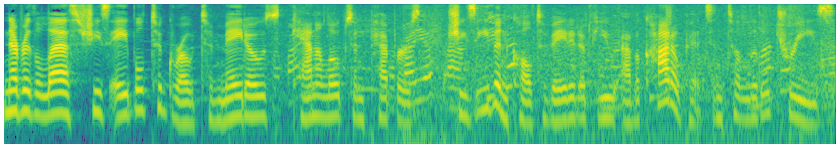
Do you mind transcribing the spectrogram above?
Nevertheless, she's able to grow tomatoes, cantaloupes, and peppers. She's even cultivated a few avocado pits into little trees.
